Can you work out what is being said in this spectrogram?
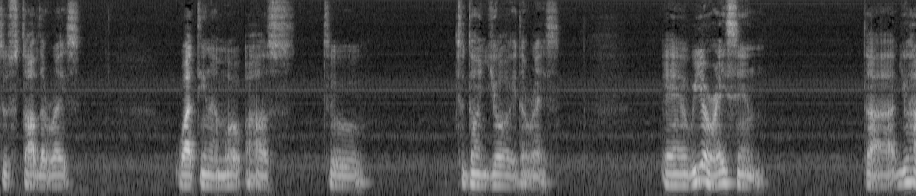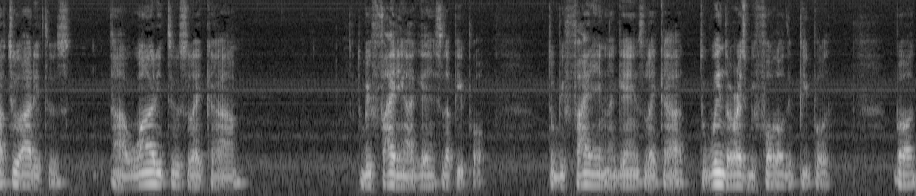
to stop the race. What things move us to to don't enjoy the race and we are racing uh, you have two attitudes. Uh, one attitude is like uh, to be fighting against the people. To be fighting against like uh, to win the race before other people. But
